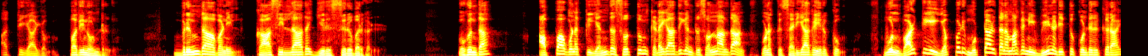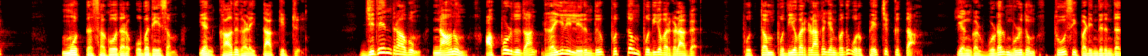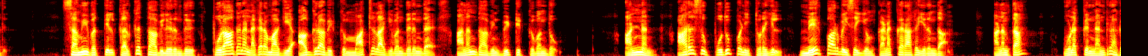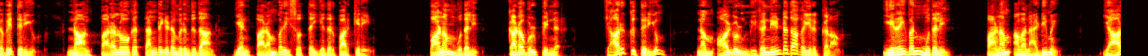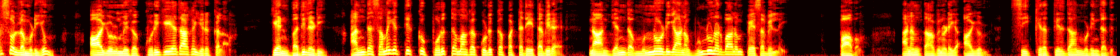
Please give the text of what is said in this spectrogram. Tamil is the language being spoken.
அத்தியாயம் பதினொன்று. பிருந்தாவனில் காசில்லாத இரு சிறுவர்கள். முகுந்தா அப்பா உனக்கு எந்த சொத்தும் கிடையாது என்று சொன்னால்தான் உனக்கு சரியாக இருக்கும். உன் வாழ்க்கையை எப்படி முட்டாள்தனமாக நீ வீணடித்துக் கொண்டிருக்கிறாய்? மூத்த சகோதர உபதேசம் என் காதுகளை தாக்கிற்று. ஜிதேந்திராவும் நானும் அப்பொழுதுதான் ரயிலில் இருந்து புத்தம் புதியவர்களாக புத்தம் புதியவர்களாக என்பது ஒரு பேச்சுக்குத்தான். எங்கள் உடல் முழுதும் தூசி படிந்திருந்தது. சமீபத்தில் கல்கத்தாவிலிருந்து புராதன நகரமாகிய ஆக்ராவிற்கு மாற்றலாகி வந்திருந்த அனந்தாவின் வீட்டிற்கு வந்தோம். அண்ணன் அரசு பொதுப்பணித்துறையில் மேற்பார்வை செய்யும் கணக்கராக இருந்தான். அனந்தா உனக்கு நன்றாகவே தெரியும். நான் பரலோக தந்தையிடமிருந்துதான் என் பரம்பரை சொத்தை எதிர்பார்க்கிறேன். பணம் முதலில். கடவுள் பின்னர். யாருக்கு தெரியும்? நம் ஆயுள் மிக நீண்டதாக இருக்கலாம். இறைவன் முதலில் பணம் அவன் அடிமை. யார் சொல்ல முடியும்? ஆயுள் மிக குறுகியதாக இருக்கலாம். என் பதிலடி அந்த சமயத்திற்கு பொருத்தமாக கொடுக்கப்பட்டதே தவிர நான் எந்த முன்னோடியான உள்ளுணர்வாலும் பேசவில்லை. பாவம் அனந்தாவினுடைய ஆயுள் சீக்கிரத்தில்தான் முடிந்தது.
